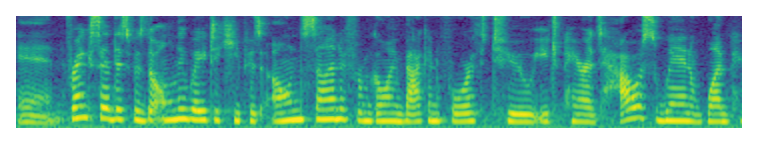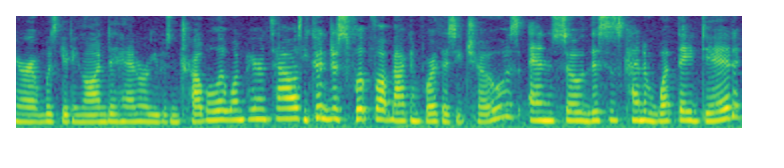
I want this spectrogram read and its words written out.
in. Frank said this was the only way to keep his own son from going back and forth to each parent's house when one parent was getting on to him or he was in trouble at one parent's house. He couldn't just flip-flop back and forth as he chose, and so this is kind of what they did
